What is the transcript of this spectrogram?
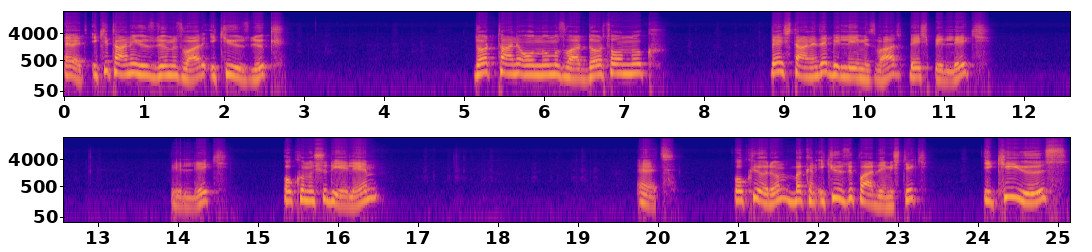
Evet iki tane yüzlüğümüz var. 2 yüzlük. 4 tane onluğumuz var. 4 onluk. 5 tane de birliğimiz var. 5 birlik. Birlik. Okunuşu diyelim. Evet okuyorum. Bakın 200'lük var demiştik. 200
